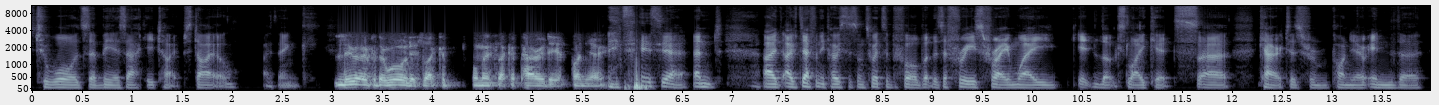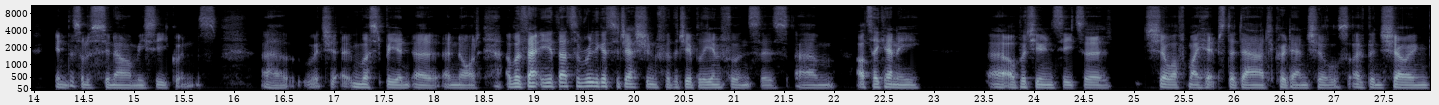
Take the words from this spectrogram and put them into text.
towards a Miyazaki type style. I think Lu over the Wall is like a almost like a parody of Ponyo. It is, yeah. And I, have definitely posted this on Twitter before, but there's a freeze frame where you, it looks like it's uh, characters from Ponyo in the in the sort of tsunami sequence. Uh, which uh, must be a, a, a nod, uh, but that that's a really good suggestion for the Ghibli influences. Um, I'll take any uh, opportunity to show off my hipster dad credentials. I've been showing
